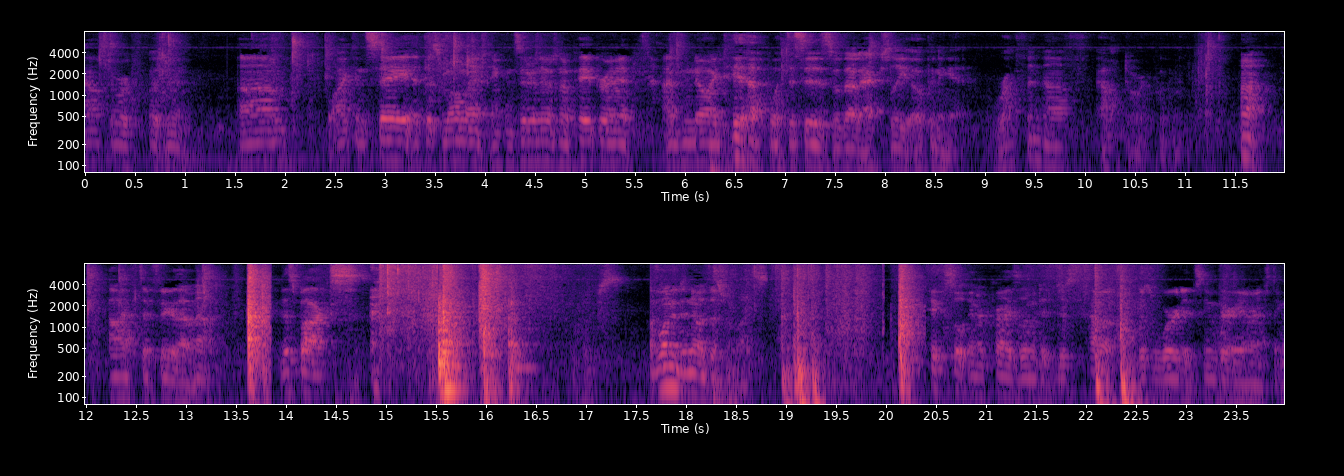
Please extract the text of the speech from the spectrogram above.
Outdoor equipment. Um, well, I can say at this moment, and considering there's no paper in it, I have no idea what this is without actually opening it. Rough Enough Outdoor Equipment. Huh. I'll have to figure that one out. This box. Oops. I've wanted to know what this one was. Pixel Enterprise Limited. Just how it was worded seemed very interesting.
